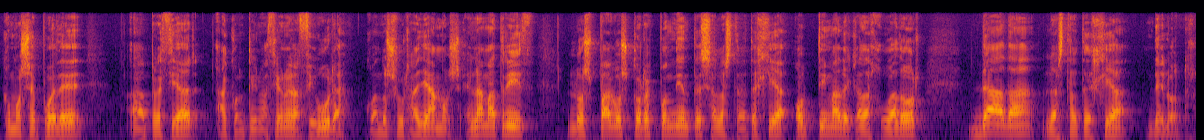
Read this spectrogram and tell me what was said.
como se puede apreciar a continuación en la figura, cuando subrayamos en la matriz los pagos correspondientes a la estrategia óptima de cada jugador, dada la estrategia del otro.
